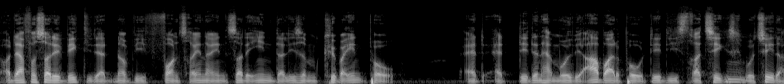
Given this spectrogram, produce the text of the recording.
og derfor så er det vigtigt, at når vi får en træner ind, så er det en, der ligesom køber ind på, at, at det er den her måde, vi arbejder på, det er de strategiske mm. prioriteter,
